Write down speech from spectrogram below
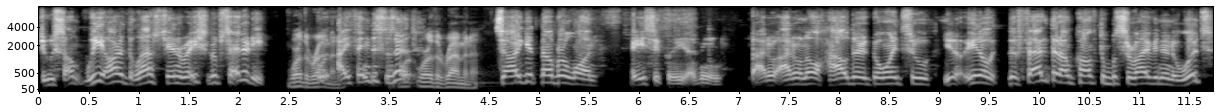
do some. We are the last generation of sanity. We're the remnant. I think this is it. We're, we're the remnant. Target number one, basically. I mean, I don't, I don't know how they're going to, you know, you know, the fact that I'm comfortable surviving in the woods.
